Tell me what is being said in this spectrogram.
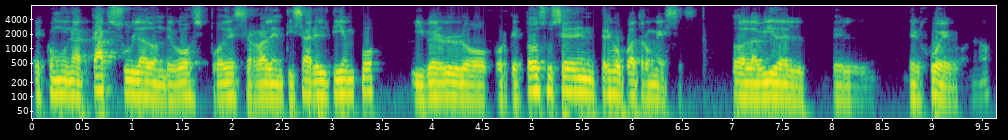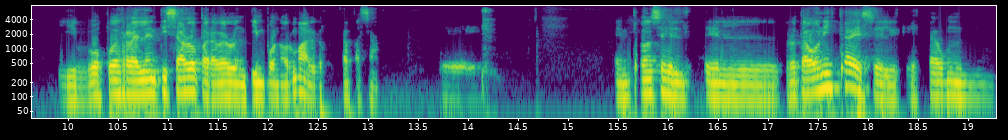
es como una cápsula donde vos podés ralentizar el tiempo y verlo, porque todo sucede en tres o cuatro meses, toda la vida del, del, juego, ¿no? Y vos podés ralentizarlo para verlo en tiempo normal, lo que está pasando. Eh, entonces el, el, protagonista es el que está un,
